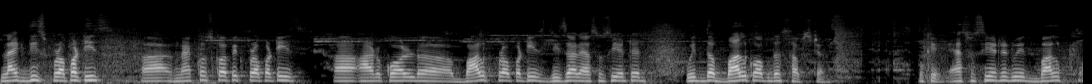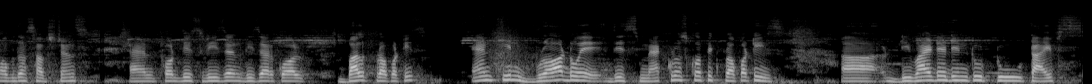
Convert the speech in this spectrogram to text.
like these properties uh, macroscopic properties uh, are called uh, bulk properties. These are associated with the bulk of the substance. Okay associated with bulk of the substance and for this reason these are called bulk properties. And in broad way these macroscopic properties uh, divided into two types.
